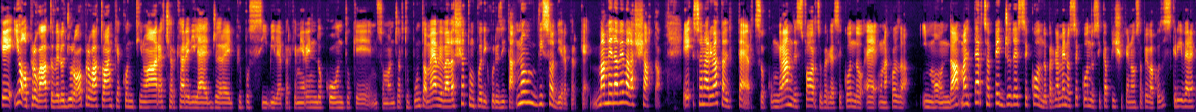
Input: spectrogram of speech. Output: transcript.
che io ho provato, ve lo giuro, ho provato anche a continuare a cercare di leggere il più possibile perché mi rendo conto che insomma a un certo punto a me aveva lasciato un po' di curiosità, non vi so dire perché, ma me l'aveva lasciata. E sono arrivata al terzo con grande sforzo perché il secondo è una cosa immonda, ma il terzo è peggio del secondo, perché almeno il secondo si capisce che non sapeva cosa scrivere,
